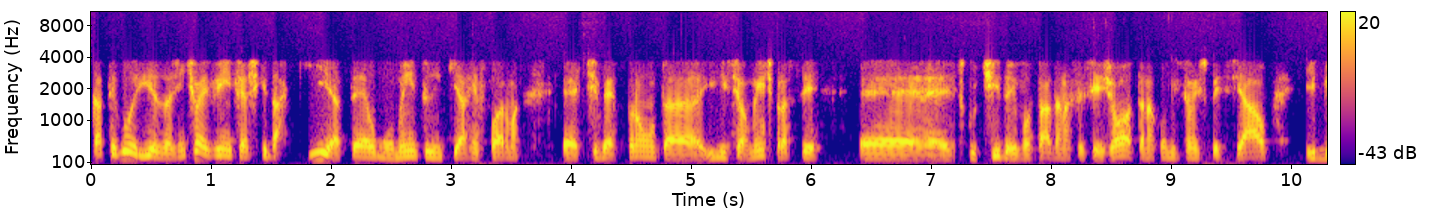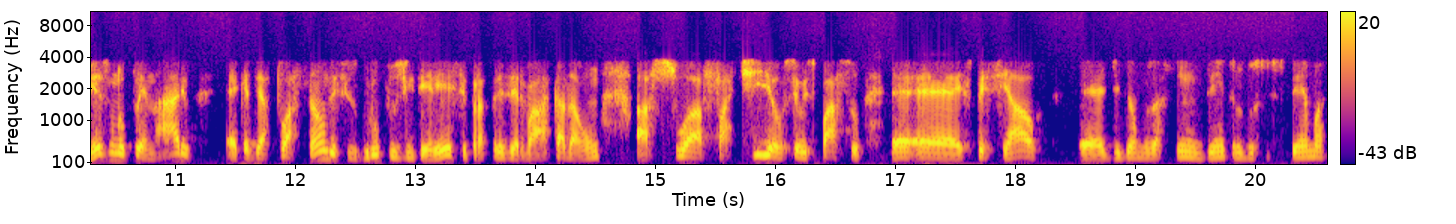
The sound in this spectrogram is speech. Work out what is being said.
categorias. A gente vai ver, enfim, acho que daqui até o momento em que a reforma estiver pronta inicialmente para ser é, discutida e votada na CCJ, na comissão especial e mesmo no plenário, é, quer dizer, a atuação desses grupos de interesse para preservar cada um a sua fatia, o seu espaço é, é, especial, é, digamos assim, dentro do sistema,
